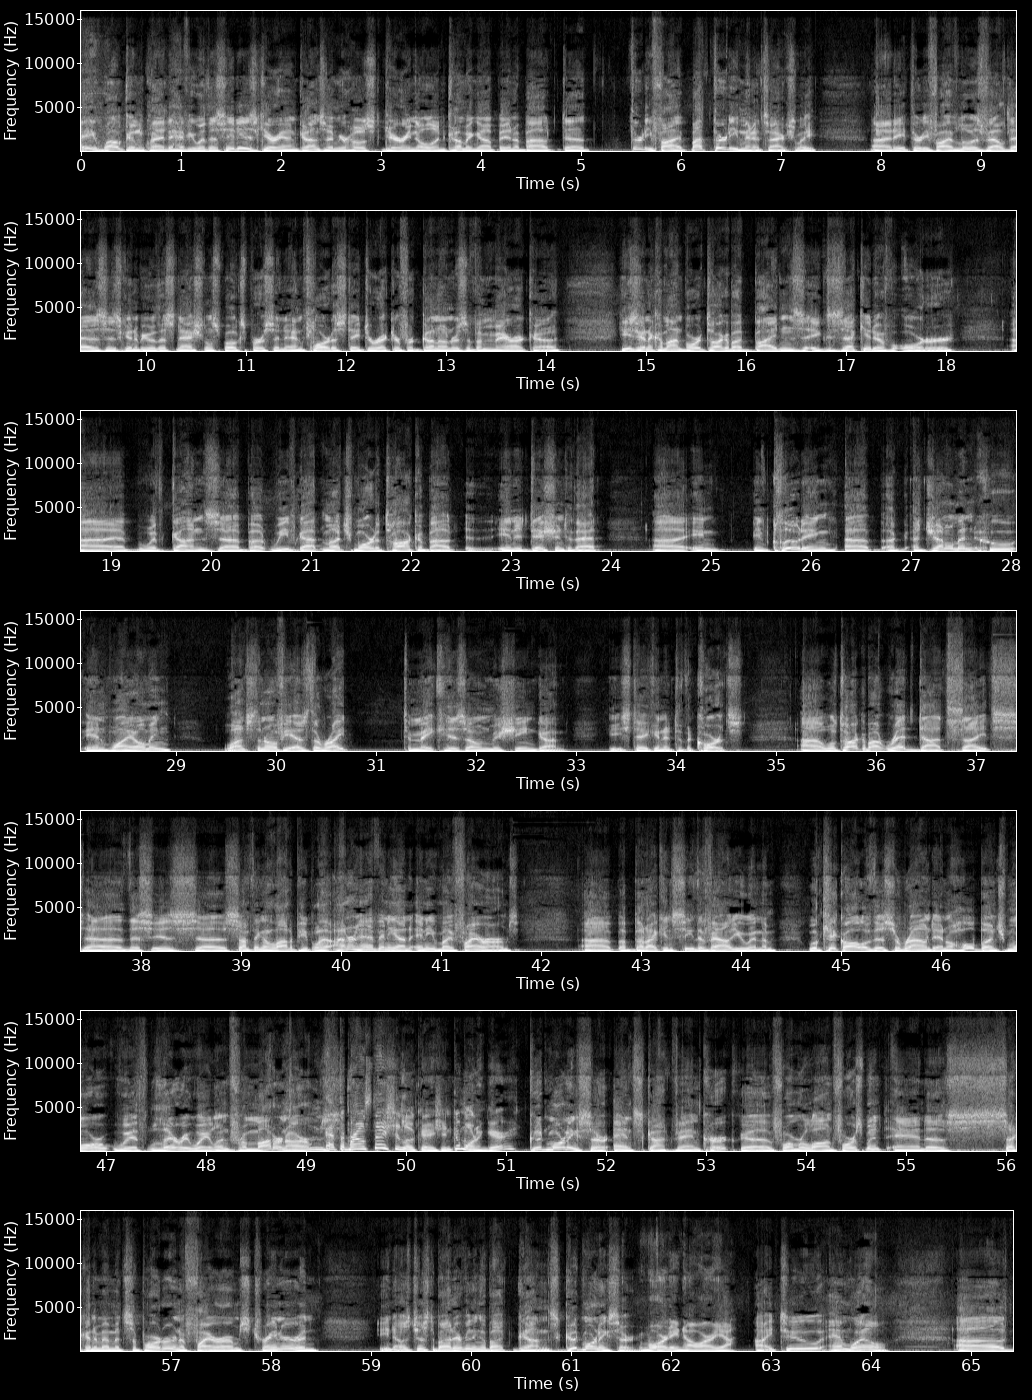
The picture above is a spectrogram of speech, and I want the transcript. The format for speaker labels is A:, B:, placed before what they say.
A: Hey, welcome. Glad to have you with us. It is Gary on Guns. I'm your host, Gary Nolan. Coming up in about uh, 35, about 30 minutes, actually. Uh, at 8.35, Luis Valdez is going to be with us, national spokesperson and Florida State Director for Gun Owners of America. He's going to come on board, talk about Biden's executive order uh, with guns, uh, but we've got much more to talk about in addition to that, uh, in, including uh, a, a gentleman who in Wyoming wants to know if he has the right to make his own machine gun. He's taking it to the courts. Uh, we'll talk about red dot sights. Uh, this is uh, something a lot of people have. I don't have any on any of my firearms, uh, but, but I can see the value in them. We'll kick all of this around and a whole bunch more with Larry Whalen from Modern Arms.
B: At the Brown Station location. Good morning, Gary.
A: Good morning, sir. And Scott Van Kirk, uh, former law enforcement and a Second Amendment supporter and a firearms trainer. And he knows just about everything about guns. Good morning, sir.
C: Good morning. How are you?
A: I too am well. Uh,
